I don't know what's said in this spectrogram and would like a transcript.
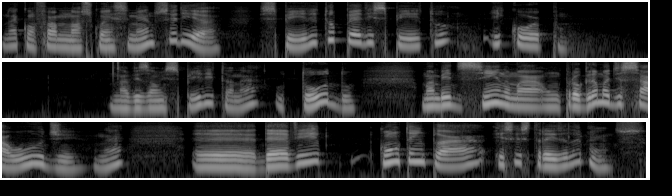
né, conforme nosso conhecimento, seria espírito, perispírito e corpo. Na visão espírita, né, o todo, uma medicina, uma, um programa de saúde, né, é, deve contemplar esses três elementos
